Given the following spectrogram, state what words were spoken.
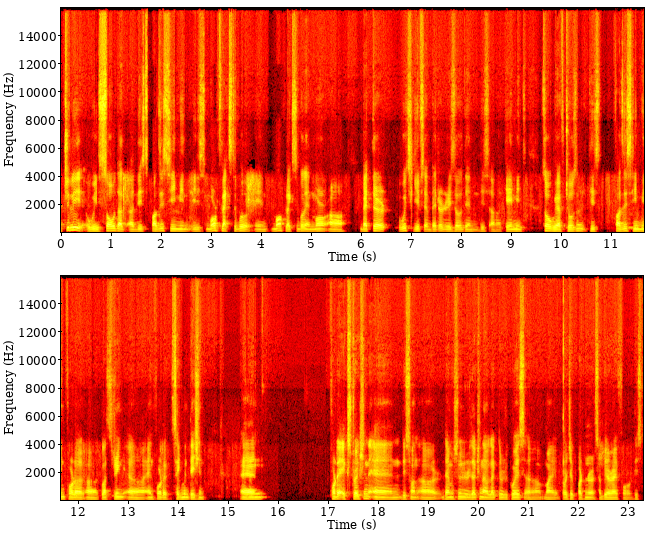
actually we saw that uh, this fuzzy C-mean is more flexible and more flexible and more better, which gives a better result than this K-means. So we have chosen this fuzzy C-mean for the uh, clustering uh, and for the segmentation. And for the extraction and this one, uh, dimensional reduction, I would like to request uh, my project partner, Sabhya Rai, for this.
